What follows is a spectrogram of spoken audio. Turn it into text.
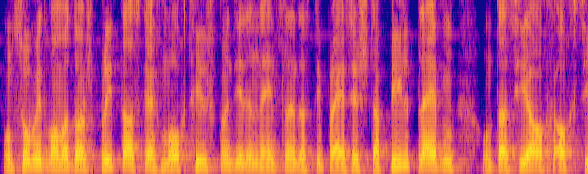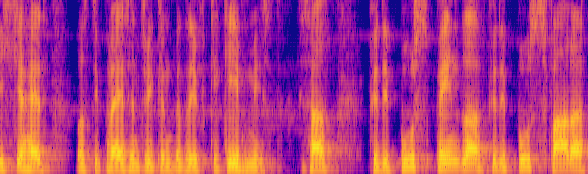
Und somit, wenn man da einen Spritausgleich macht, hilft man jedem Einzelnen, dass die Preise stabil bleiben und dass hier auch, auch Sicherheit, was die Preisentwicklung betrifft, gegeben ist. Das heißt, für die Buspendler, für die Busfahrer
